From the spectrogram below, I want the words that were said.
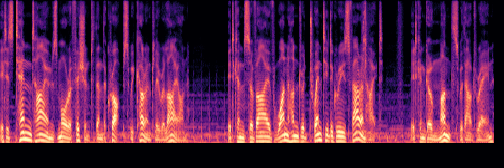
It is 10 times more efficient than the crops we currently rely on. It can survive 120 degrees Fahrenheit. It can go months without rain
